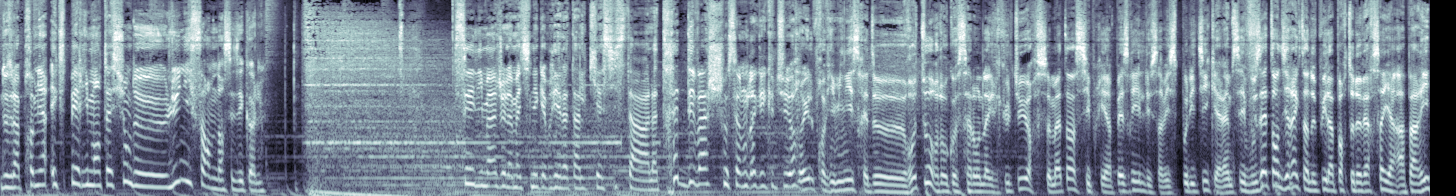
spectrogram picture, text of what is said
de la première expérimentation de l'uniforme dans ces écoles. C'est l'image de la matinée Gabriel Attal qui assiste à la traite des vaches au salon de l'agriculture. Oui, le Premier ministre est de retour donc au salon de l'agriculture ce matin. Cyprien Pézril du service politique RMC. Vous êtes en direct hein, depuis la porte de Versailles à, Paris.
